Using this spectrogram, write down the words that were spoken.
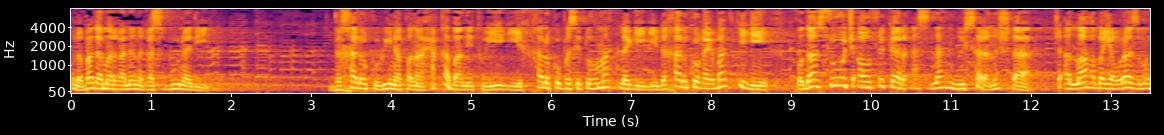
له بده مرغه نن غصبونه دي د خلکو وینه په ناحقه باندې توییږي خلکو پسې تهمت لګیږي د خلکو غیبت کیږي خو دا سوچ او فکر اصلا دوی سره نشته چې الله به یو ورځ موږ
